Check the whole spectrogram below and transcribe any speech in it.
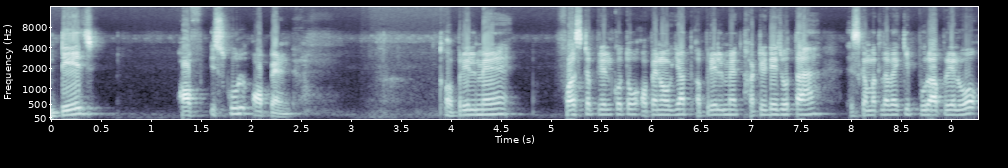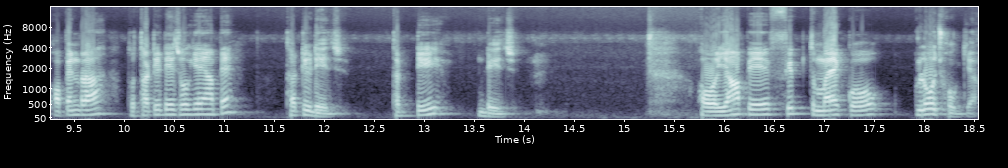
Days of school opened. तो अप्रैल में, फ़र्स्ट अप्रैल को तो ओपन हो गया तो अप्रैल में थर्टी डेज़ होता है। इसका मतलब है कि पूरा अप्रैल वो ओपन रहा तो थर्टी डेज़ हो गया यहाँ पे। Thirty days thirty days. और यहाँ पे फिफ्थ मई को क्लोज हो गया।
